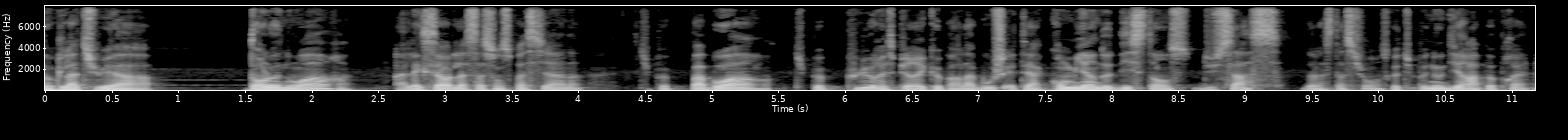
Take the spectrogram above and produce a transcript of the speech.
Donc là, tu es dans le noir, à l'extérieur de la station spatiale, tu peux pas boire, tu peux plus respirer que par la bouche, et tu es à combien de distance du sas de la station? Est-ce que tu peux nous dire à peu près?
